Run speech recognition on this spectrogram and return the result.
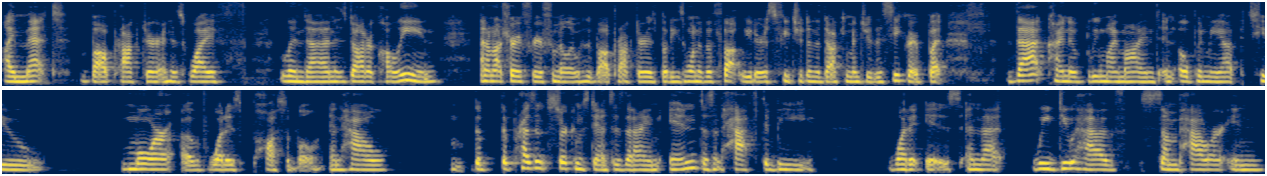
I met Bob Proctor and his wife Linda and his daughter Colleen and I'm not sure if you're familiar with who Bob Proctor is, but he's one of the thought leaders featured in the documentary The Secret. But that kind of blew my mind and opened me up to more of what is possible and how the the present circumstances that I am in doesn't have to be what it is and that we do have some power in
